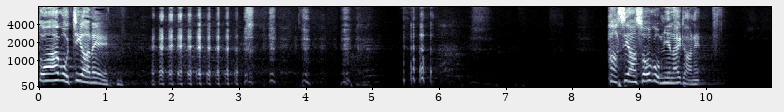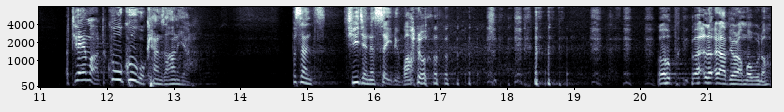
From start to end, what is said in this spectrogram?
သွားကိုကြည်တာနဲ့ဟာဆရာစောကိုမြင်လိုက်တာနဲ့အထဲမှာတစ်ခုခုကိုခံစားနေရတာပတ်စံချီးကျင်တဲ့စိတ်တွေဘာလို့ဟုတ်အဲ့ဒါပြောတာမဟုတ်ဘူးနော်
